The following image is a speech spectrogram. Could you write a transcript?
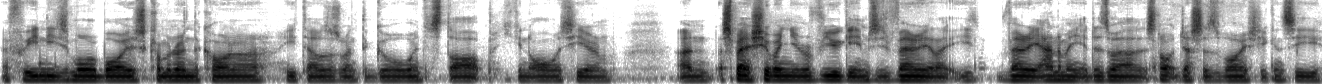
if he needs more boys coming around the corner, he tells us when to go, when to stop. You can always hear him, and especially when you review games, he's very like he's very animated as well. It's not just his voice; you can see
